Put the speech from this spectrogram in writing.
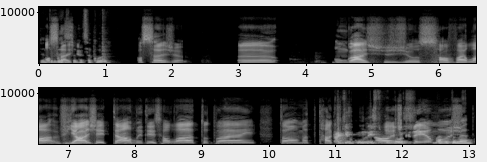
dentro seja, dessa, desse acordo. Ou seja, ah, um gajo só vai lá, viaja e tal, e diz: Olá, tudo bem? Toma, está aqui aqui o Ministro nós propôs. queremos. Basicamente,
